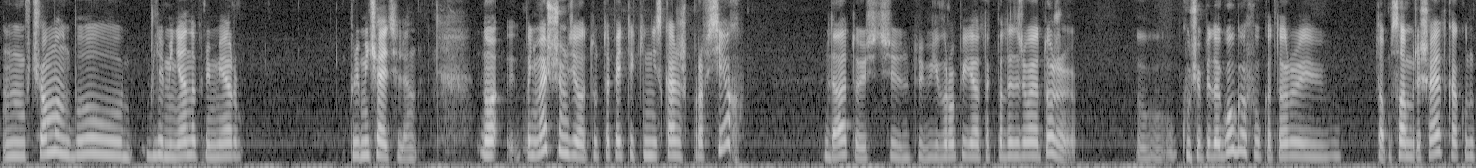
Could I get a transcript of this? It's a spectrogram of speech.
в чем он был для меня, например, примечателен. Но понимаешь, в чем дело? Тут опять-таки не скажешь про всех, да, то есть э, в Европе, я так подозреваю, тоже э, куча педагогов, у которых там сам решает, как он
